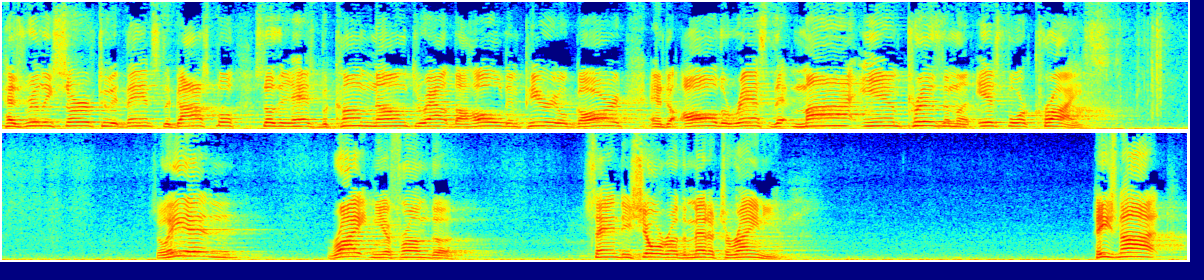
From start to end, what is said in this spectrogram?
has really served to advance the gospel so that it has become known throughout the whole imperial guard and to all the rest that my imprisonment is for Christ. So he isn't writing you from the sandy shore of the Mediterranean. He's not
